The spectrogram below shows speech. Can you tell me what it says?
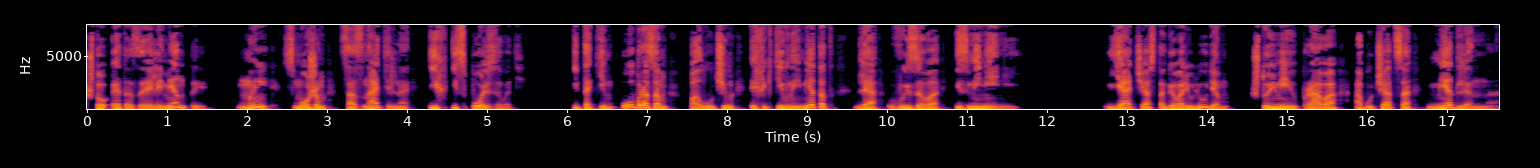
что это за элементы, мы сможем сознательно их использовать и таким образом получим эффективный метод для вызова изменений. Я часто говорю людям, что имею право обучаться медленно,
